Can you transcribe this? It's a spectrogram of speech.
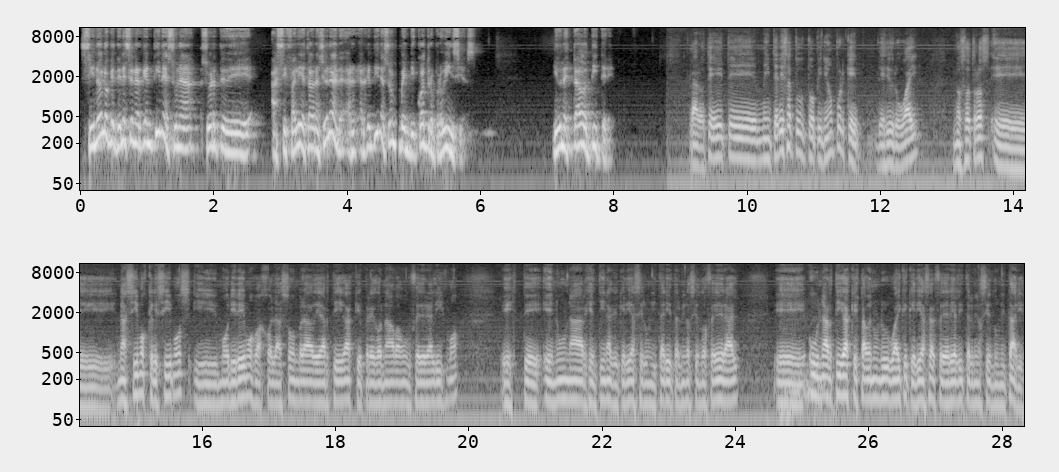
Si no, lo que tenés en Argentina es una suerte de acefalía de Estado nacional. Argentina son 24 provincias y un Estado títere. Claro, te, me interesa tu, opinión porque desde Uruguay nosotros eh, nacimos, crecimos y moriremos bajo la sombra de Artigas que pregonaba un federalismo este, en una Argentina que quería ser unitaria y terminó siendo federal, eh, un Artigas que estaba en un Uruguay que quería ser federal y terminó siendo unitario.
